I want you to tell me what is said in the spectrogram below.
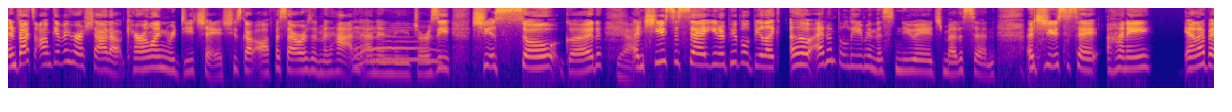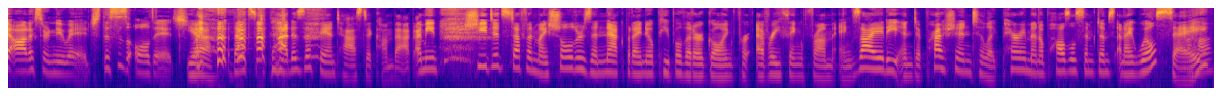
in fact, I'm giving her a shout out. Caroline Radice. She's got office hours in Manhattan and in New Jersey. She is so good. Yeah. And she used to say, you know, people would be like, oh, I don't believe in this new age medicine. And she used to say, honey, antibiotics are new age. This is old age. Yeah, that's that is a fantastic comeback. I mean, she did stuff in my shoulders and neck, but I know people that are going for everything from anxiety and depression to like perimenopausal symptoms. And I will say Uh-huh.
